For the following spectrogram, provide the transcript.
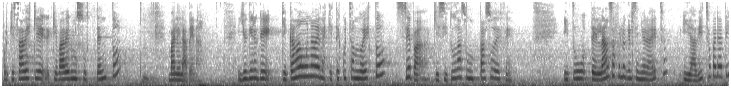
porque sabes que, que va a haber un sustento, Mm. vale la pena. Y yo quiero que, que cada una de las que esté escuchando esto sepa que si tú das un paso de fe y tú te lanzas por lo que el Señor ha hecho y ha dicho para ti,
